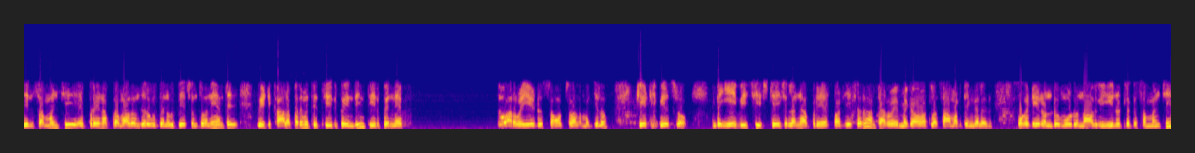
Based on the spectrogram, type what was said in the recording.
దీనికి సంబంధించి ఎప్పుడైనా ప్రమాదం జరుగుతుందనే ఉద్దేశంతోనే అంటే వీటి కాలపరిమితి తీరిపోయింది. తీరిపోయిన అరవై ఏడు సంవత్సరాల మధ్యలో కేటీపీఎస్లో అంటే ఏబీసీ స్టేషన్లని అప్పుడు ఏర్పాటు చేశారు. అంటే అరవై మెగావాట్ల సామర్థ్యం గల ఒకటి రెండు మూడు నాలుగు యూనిట్లకు సంబంధించి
